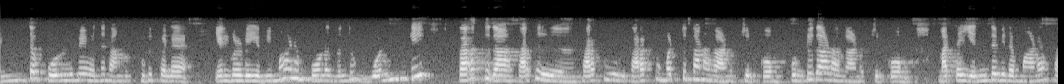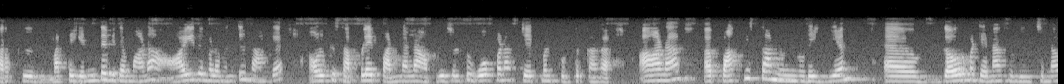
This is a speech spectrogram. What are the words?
எந்த பொருளுமே வந்து நாங்க கொடுக்கல. எங்களுடைய விமானம் போனது வந்து ஒன்லி சரக்கு தான். சரக்கு சரக்கு சரக்கு மட்டும் தான் நாங்க அனுப்பிச்சிருக்கோம். ஃபுட்டு தான் நாங்க அனுப்பிச்சிருக்கோம். மற்ற எந்த விதமான சரக்கு மற்ற எந்த விதமான ஆயுதங்களை வந்து நாங்க அவங்களுக்கு சப்ளை பண்ணலாம் அப்படின்னு சொல்லிட்டு ஓப்பனா ஸ்டேட்மெண்ட் கொடுத்துருக்காங்க. ஆனா பாகிஸ்தானுடைய கவர்மெண்ட் என்ன சொல்லிடுச்சுன்னா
